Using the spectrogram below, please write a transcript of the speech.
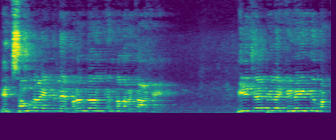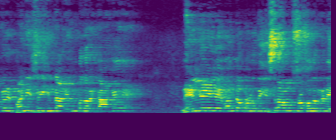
இச்சமுதாயத்திலே பிறந்தவன் என்பதற்காக பிஜேபியில இணைந்து மக்கள் பணி செய்கின்றார் என்பதற்காக நெல்லையிலே வந்த பொழுது இஸ்லாம் சகோதரர்களை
